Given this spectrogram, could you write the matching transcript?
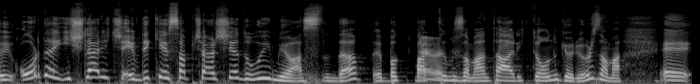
e, orada işler hiç evdeki hesap çarşıya da uymuyor aslında. E, bak baktığımız zaman tarihte onu görüyoruz ama e,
